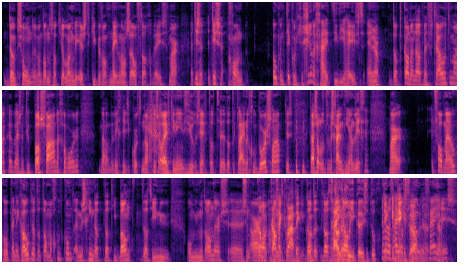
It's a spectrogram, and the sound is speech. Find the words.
Doodzonde, want anders had hij al lang de eerste keeper van het Nederlandse elftal geweest. Maar het is, een- het is gewoon ook een tikkeltje grilligheid die hij heeft. En Ja. dat kan inderdaad met vertrouwen te maken hebben. Hij is natuurlijk pas vader geworden. Nou, wellicht heeft hij korte nachtjes. Al heeft hij in een interview gezegd dat, eh, dat de kleine goed doorslaapt. Dus daar zal het waarschijnlijk niet aan liggen. Maar het valt mij ook op. En ik hoop dat het allemaal goed komt. En misschien dat, dat die band, dat hij nu om iemand anders eh, zijn arm kan, kan hangt, geen kwaad, denk ik. dat, dat Hij een goede keuze, toch? Ja, maar dat Ik hij denk het wel, vrijer Ja. is.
